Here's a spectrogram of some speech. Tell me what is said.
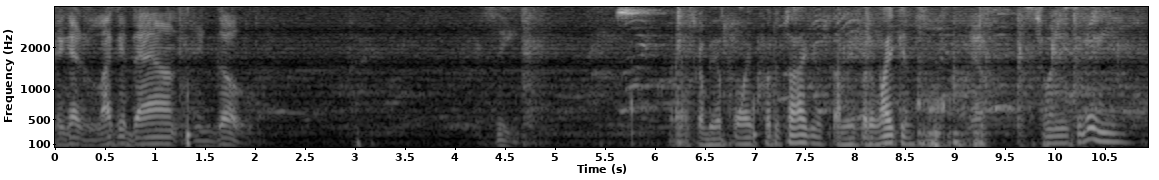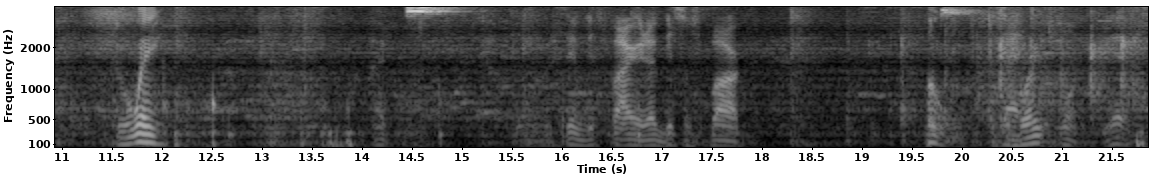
They got to lock it down and go. Let's see. That's gonna be a point for the Tigers. I mean for the Vikings. Yep. It's 23. Two away. Let's him get up, get some spark. Boom. That's a Got it. Yes.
